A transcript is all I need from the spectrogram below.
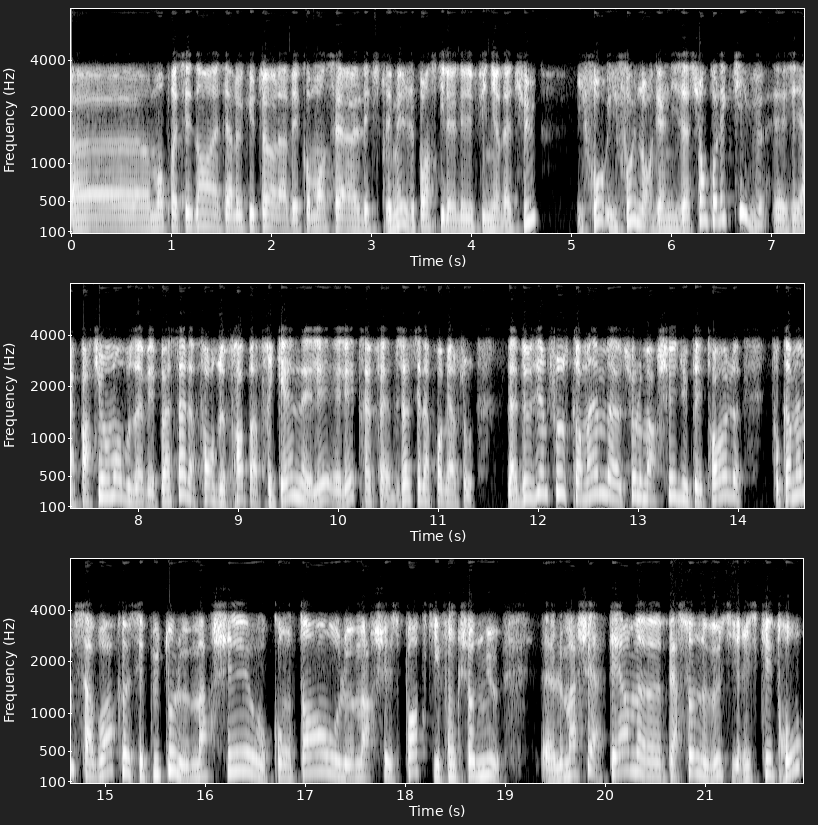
Mon précédent interlocuteur avait commencé à l'exprimer. Je pense qu'il allait finir là-dessus il faut, une organisation collective. Et à partir du moment où vous avez pas ça, la force de frappe africaine, elle est, très faible. Ça, c'est la première chose. La deuxième chose, quand même, euh, sur le marché du pétrole, il faut quand même savoir que c'est plutôt le marché au comptant ou le marché spot qui fonctionne mieux. Euh, le marché à terme, euh, personne ne veut s'y risquer trop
